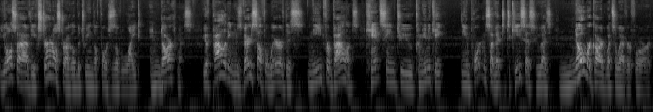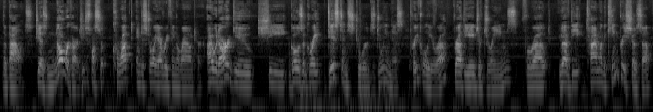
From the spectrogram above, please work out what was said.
You also have the external struggle between the forces of light and darkness. You have Paladine, who's very self aware of this need for balance, can't seem to communicate the importance of it to Takhisis, who has no regard whatsoever for the balance. She has no regard. She just wants to corrupt and destroy everything around her. I would argue she goes a great distance towards doing this. Prequel era, throughout the Age of Dreams, throughout you have the time when the King Priest shows up.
